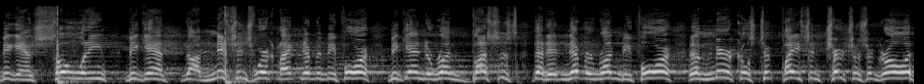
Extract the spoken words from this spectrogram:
began soul winning, began uh, missions work like never before, began to run buses that had never run before. And miracles took place and churches were growing.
